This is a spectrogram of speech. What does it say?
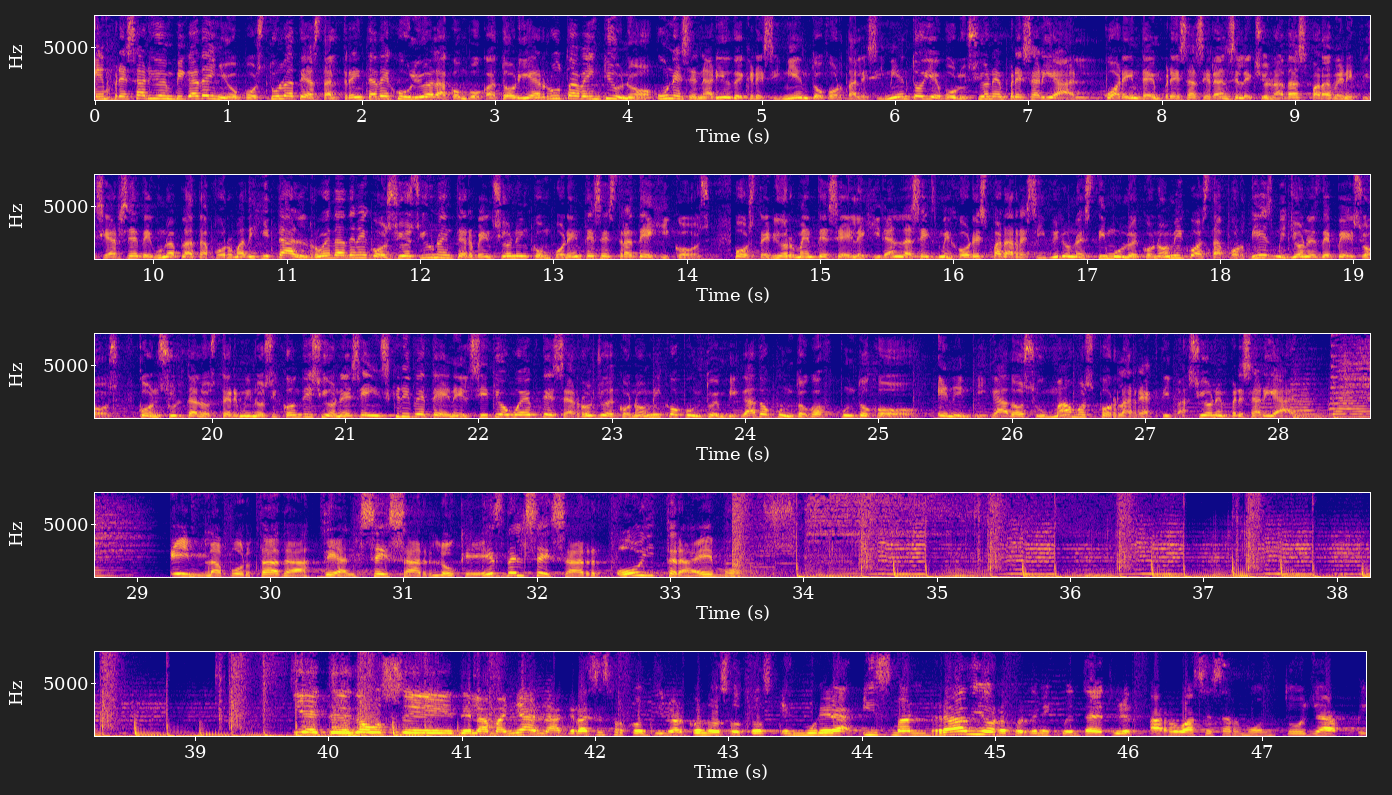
Empresario envigadeño, postúlate hasta el 30 de julio a la convocatoria Ruta 21, un escenario de crecimiento, fortalecimiento y evolución empresarial. 40 empresas serán seleccionadas para beneficiarse de una plataforma digital, rueda de negocios y una intervención en componentes estratégicos. Posteriormente se elegirán las seis mejores para recibir un estímulo económico hasta por 10 millones de pesos. Consulta los términos y condiciones e inscríbete en el sitio web desarrolloeconómico.envigado.gov.co. En Envigado sumamos por la reactivación empresarial. En la portada de Al César lo que es del César, hoy traemos... doce de la mañana. Gracias por continuar con nosotros en Murera Isman Radio. Recuerden mi cuenta de Twitter, arroba César Montoya.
